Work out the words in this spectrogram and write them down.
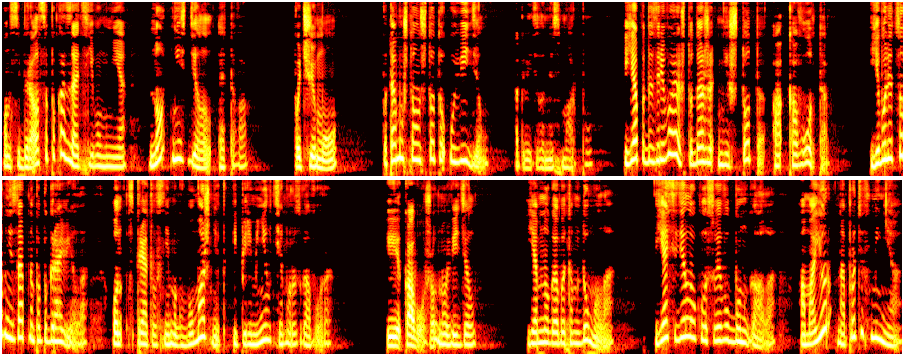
Он собирался показать его мне, но не сделал этого. «Почему?» «Потому что он что-то увидел», — ответила мисс Марпл. «И я подозреваю, что даже не что-то, а кого-то». Его лицо внезапно побагровело. Он спрятал снимок в бумажник и переменил тему разговора. «И кого же он увидел?» Я много об этом думала. Я сидела около своего бунгало, а майор напротив меня.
